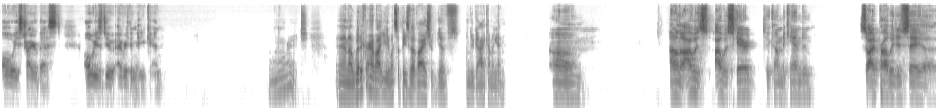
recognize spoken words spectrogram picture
always try your best. always do everything that you can. All right. And uh, Whitaker, how about you? What's a piece of advice you would give a new guy coming in? Um, I don't know. I was I was scared to come to Camden, so I'd probably just say, uh,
